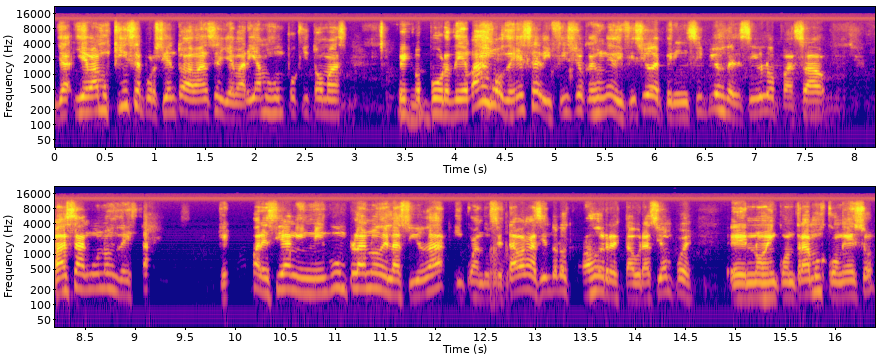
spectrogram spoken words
Ya llevamos 15% de avance, llevaríamos un poquito más pero por debajo de ese edificio, que es un edificio de principios del siglo pasado, pasan unos desastres que no aparecían en ningún plano de la ciudad y cuando se estaban haciendo los trabajos de restauración, pues eh, nos encontramos con eso.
